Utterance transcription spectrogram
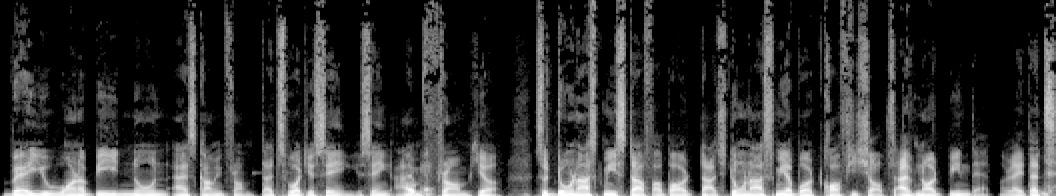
where you want to be known as coming from. That's what you're saying. You're saying, I'm Okay. from here. So don't ask me stuff about Dutch. Don't ask me about coffee shops. I've not been there. All right. That's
